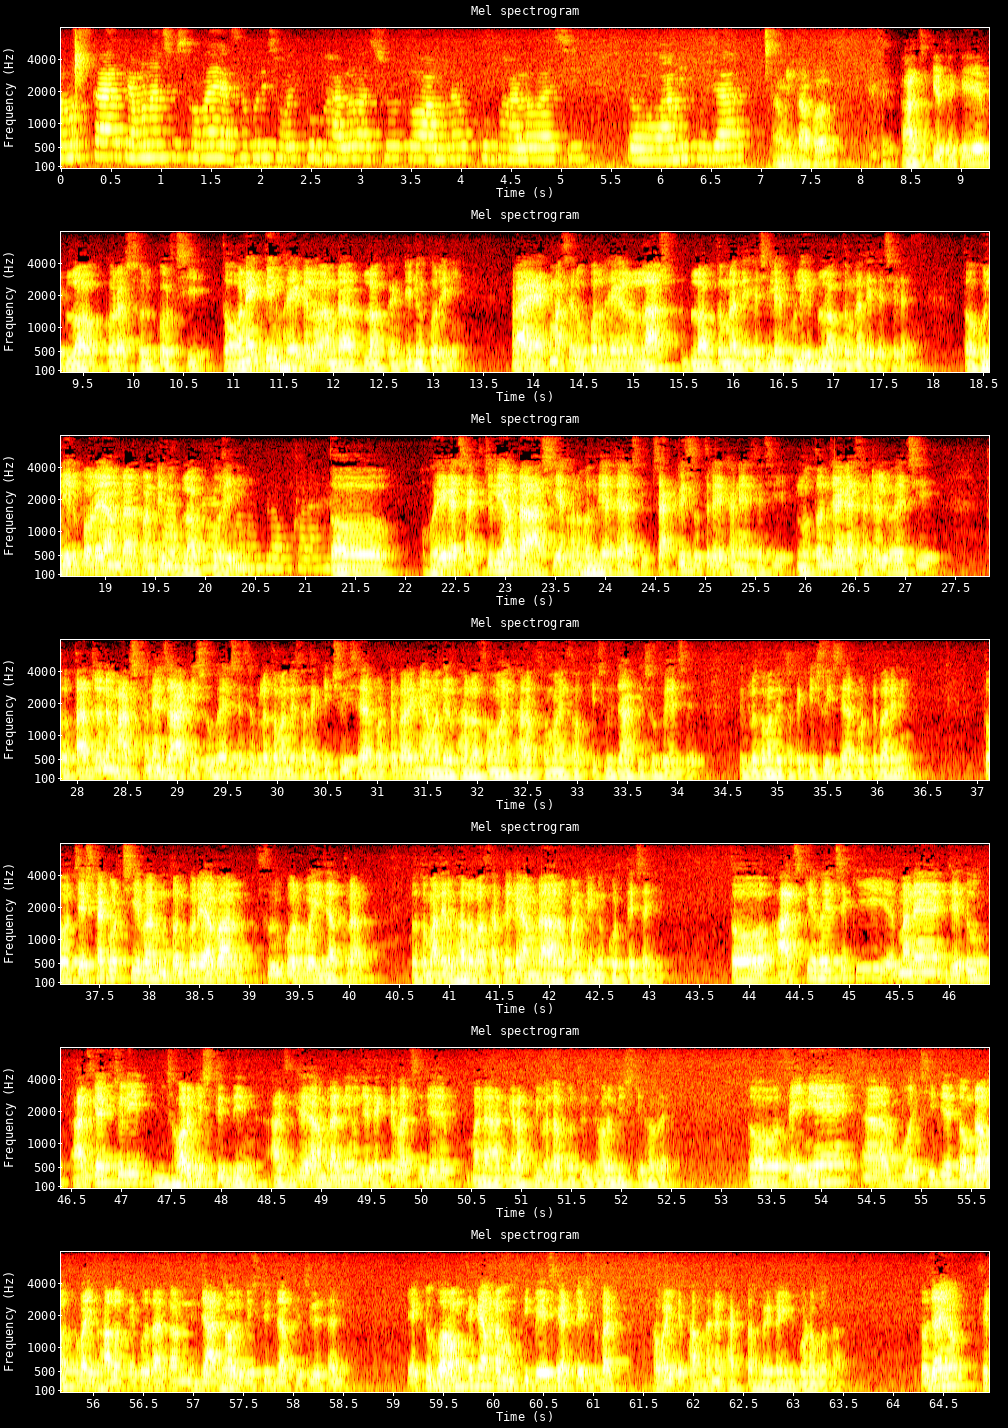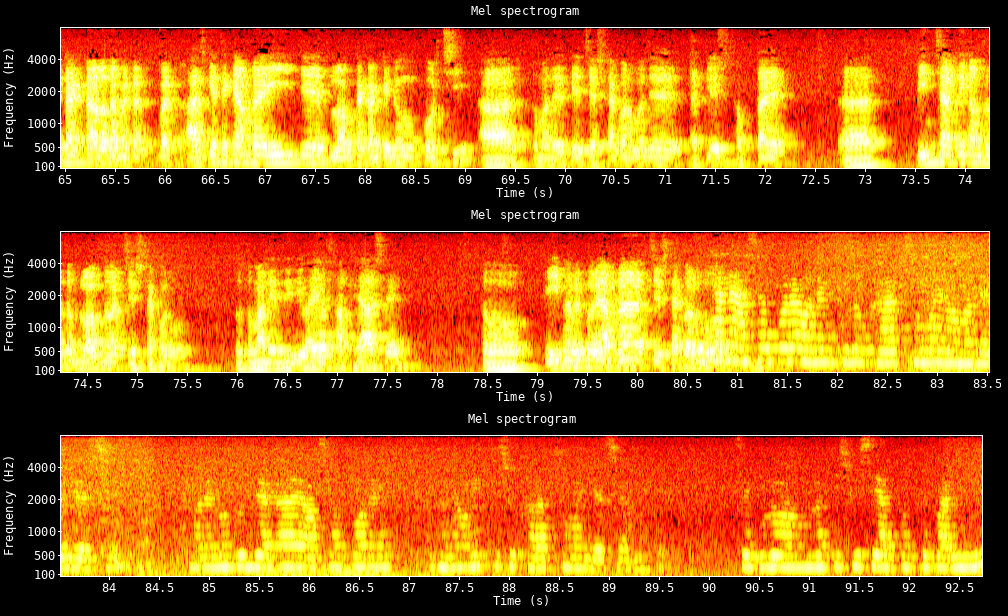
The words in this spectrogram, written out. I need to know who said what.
Speaker 1: নমস্কার কেমন আছো সবাই? আশা করি সবাই খুব ভালো আছো। তো আমরাও খুব ভালো আছি। তো আমি পূজা।
Speaker 2: আমি তাপস। আজকে থেকে ব্লগ করা শুরু করছি। তো অনেক দিন হয়ে গেল আমরা ব্লগ কন্টিনিউ করিনি। প্রায় এক মাসের উপর হয়ে গেল। লাস্ট ব্লগ তোমরা দেখেছিলে হুলির ব্লগ তোমরা দেখেছিলে। তো হুলির পরে আমরা আর কন্টিনিউ ব্লগ করিনি।
Speaker 1: ব্লগ করা হয়নি।
Speaker 2: তো হয়ে গেছে। অ্যাকচুয়ালি আমরা আসি এখন হলদিয়াতে আছি। চাকরি সূত্রে এখানে এসেছি। নতুন জায়গায় সেটেল হয়েছি। তো তার জন্য মাঝখানে যা কিছু হয়েছে সেগুলো তোমাদের সাথে কিছুই শেয়ার করতে পারিনি। আমাদের ভালো সময়, খারাপ সময়, সবকিছু যা কিছু হয়েছে সেগুলো তোমাদের সাথে কিছুই শেয়ার করতে পারিনি। তো চেষ্টা করছি এবার নতুন করে আবার শুরু করব এই যাত্রা। তো তোমাদের ভালোবাসা পেলে আমরা আরও কন্টিনিউ করতে চাই। তো আজকে হয়েছে কি মানে যেহেতু আজকে অ্যাকচুয়ালি ঝড় বৃষ্টির দিন, আজকে আমরা নিউজে দেখতে পাচ্ছি যে মানে আজকে রাত্রিবেলা প্রচুর ঝড় বৃষ্টি হবে। তো সেই নিয়ে বলছি যে তোমরাও সবাই ভালো থেকো, তার কারণ যা ঝড় বৃষ্টির যা সিচুয়েশন একটু গরম থেকে আমরা মুক্তি পেয়েছি অ্যাটলিস্ট বাট সবাইকে সাবধানে থাকতে হবে, এটাই বড় কথা। তো যাই হোক, সেটা একটা আলাদা ম্যাটার বাট আজকে থেকে আমরা এই যে ব্লগটা কন্টিনিউ করছি, আর তোমাদেরকে চেষ্টা করব যে অ্যাটলিস্ট সপ্তাহে তিন চার দিন অন্তত ব্লগ দেওয়ার চেষ্টা করব। তো তোমাদের দিদি ভাইও সাথে আছে তো এইভাবে করে আমরা চেষ্টা করব।
Speaker 1: এখানে আসার পরে অনেকগুলো খারাপ সময় আমাদের গেছে। মানে নতুন জায়গায় আসার পরে এখানে অনেক কিছু খারাপ সময় গেছে আমাদের। সেগুলো আমরা কিছুই শেয়ার করতে পারিনি।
